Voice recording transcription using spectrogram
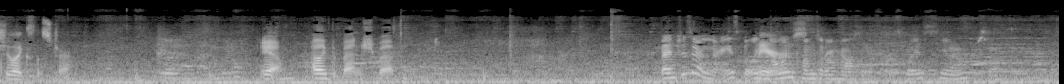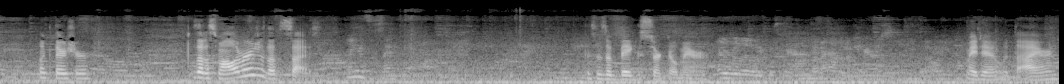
She likes this chair. Yeah, I like the bench, but Benches are nice, but like no one comes in our house in the first place, you know. So look, there's your. Is that a smaller version? That's the size. I think it's the same. This is a big circle mirror. I really like this mirror, but I have enough mirrors. So. Me too, with the iron.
